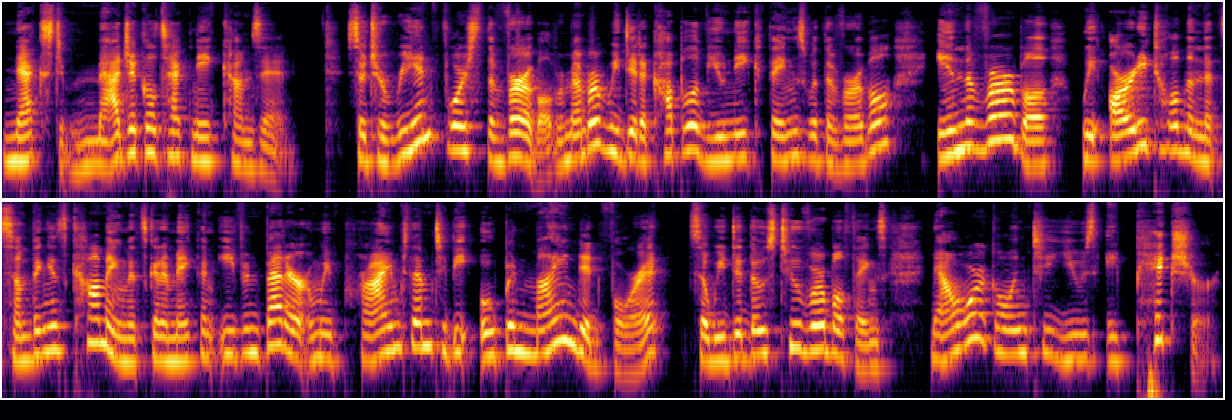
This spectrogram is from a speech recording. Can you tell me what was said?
next magical technique comes in. So, to reinforce the verbal, remember we did a couple of unique things with the verbal. In the verbal, we already told them that something is coming that's going to make them even better, and we primed them to be open minded for it. So, we did those two verbal things. Now, we're going to use a picture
